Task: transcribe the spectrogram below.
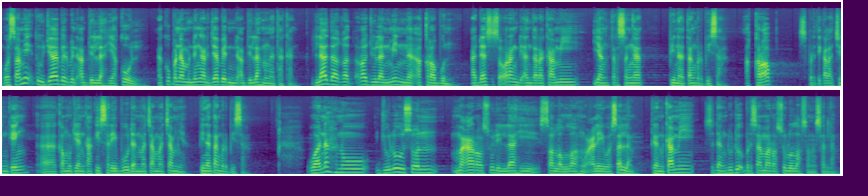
wa sami'tu Jabir bin Abdullah yaqul. Aku pernah mendengar Jabir bin Abdullah mengatakan, la dagat rajulan minna aqrabun ada seseorang di antara kami yang tersengat binatang berbisa. Akrab seperti kala jengking, eh, kemudian kaki seribu dan macam-macamnya, binatang berbisa. Wa nahnu julusun ma'a Rasulillahi sallallahu alaihi wasallam dan kami sedang duduk bersama Rasulullah SAW.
